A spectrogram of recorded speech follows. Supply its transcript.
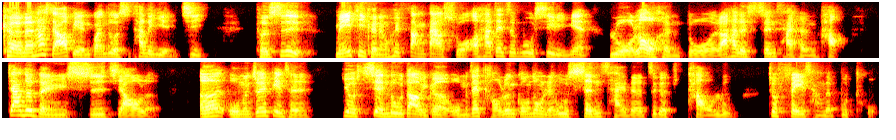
可能他想要别人关注的是他的演技，可是。媒体可能会放大说，哦，他在这部戏里面裸露很多，然后他的身材很好，这样就等于失焦了，而我们就会变成又陷入到一个我们在讨论公众人物身材的这个套路，就非常的不妥，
